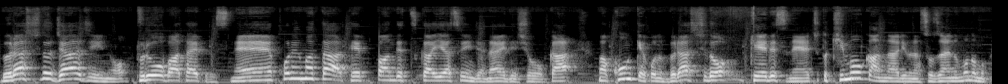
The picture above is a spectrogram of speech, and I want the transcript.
ブラッシュドジャージーのプルオーバータイプですね。これまた鉄板で使いやすいんじゃないでしょうか。まあ、今季はこのブラッシュド系ですね。ちょっと起毛感のあるような素材のものも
